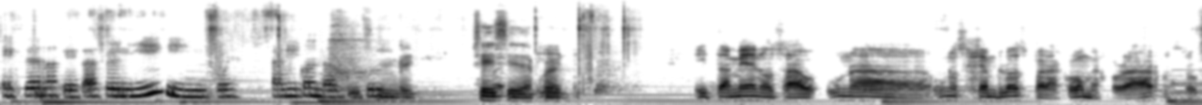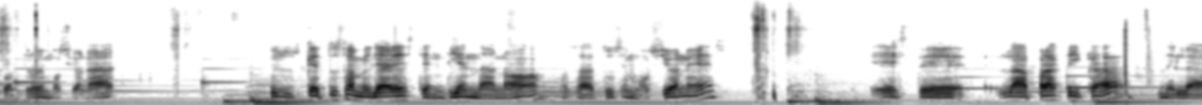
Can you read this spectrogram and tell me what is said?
externas que estás feliz y pues también con tu actitud. Sí, sí, de acuerdo. Y, también, o sea, una, unos ejemplos para cómo mejorar nuestro control emocional. Pues, que tus familiares te entiendan, ¿no? O sea, tus emociones. Este, la práctica de la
